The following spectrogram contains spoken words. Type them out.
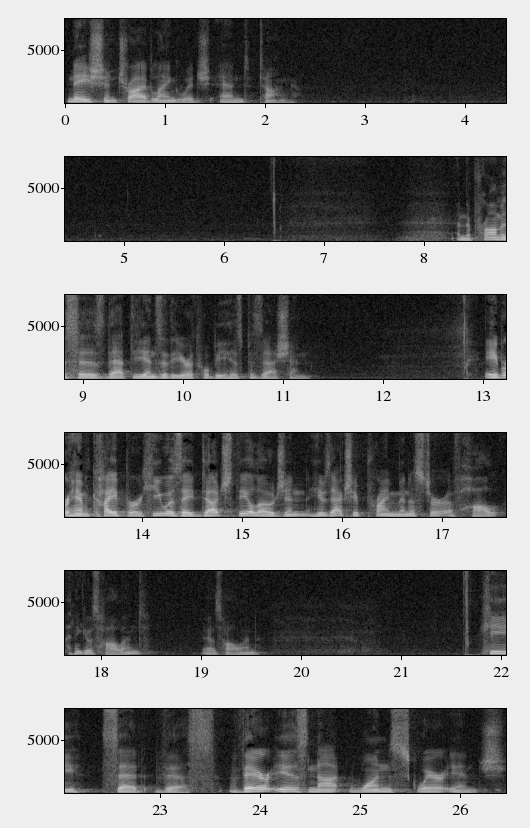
nation, tribe, language, and tongue. And the promise is that the ends of the earth will be his possession. Abraham Kuyper, he was a Dutch theologian. He was actually a prime minister of Holland. I think it was Holland, as Holland. He said this There is not one square inch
